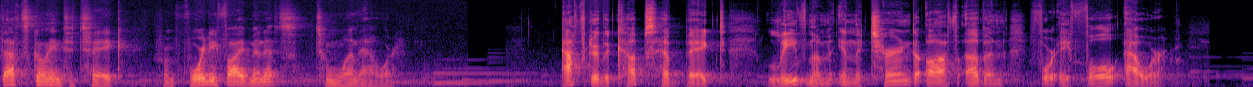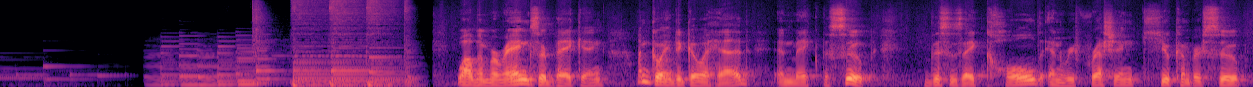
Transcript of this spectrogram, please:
That's going to take from 45 minutes to one hour. After the cups have baked, leave them in the turned off oven for a full hour. While the meringues are baking, I'm going to go ahead and make the soup. This is a cold and refreshing cucumber soup.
